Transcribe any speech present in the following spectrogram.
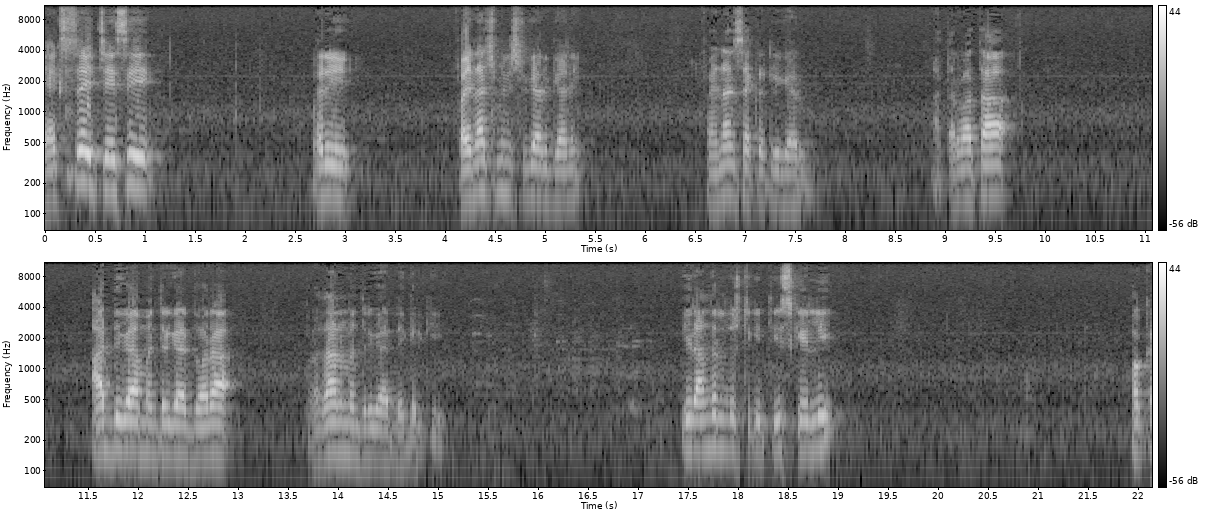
ఎక్సర్సైజ్ చేసి మరి ఫైనాన్స్ మినిస్టర్ గారికి కానీ ఫైనాన్స్ సెక్రటరీ గారు ఆ తర్వాత ఆర్థిక మంత్రి గారి ద్వారా ప్రధానమంత్రి గారి దగ్గరికి వీరందరి దృష్టికి తీసుకెళ్ళి ఒక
